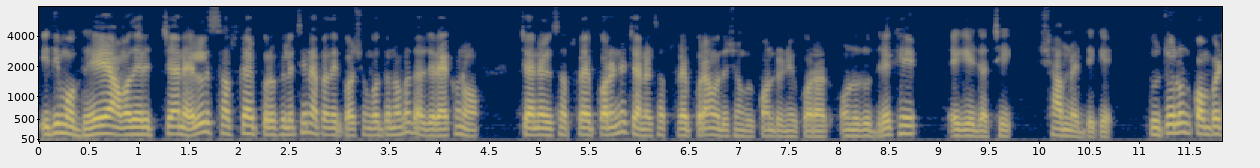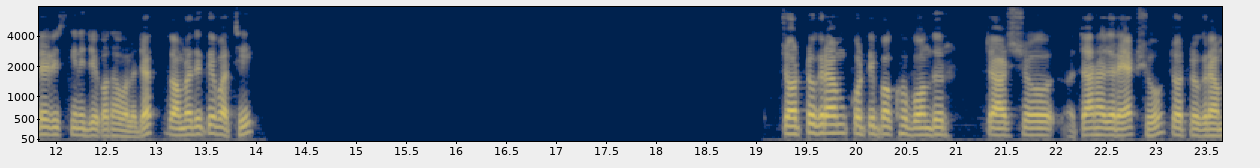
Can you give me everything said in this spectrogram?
ইতিমধ্যে আমাদের চ্যানেল সাবস্ক্রাইব করে ফেলেছেন, আপনাদেরকে অসংখ্য ধন্যবাদ। আর যারা এখনও চ্যানেল সাবস্ক্রাইব করেনি চ্যানেল সাবস্ক্রাইব করে আমাদের সঙ্গে কন্টিনিউ করার অনুরোধ রেখে এগিয়ে যাচ্ছি সামনের দিকে। তো চলুন কম্পিউটার স্ক্রিনে যে কথা বলা যাক। তো আমরা দেখতে পাচ্ছি চট্টগ্রাম কর্তৃপক্ষ বন্দর চারশো চার হাজার একশো চট্টগ্রাম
